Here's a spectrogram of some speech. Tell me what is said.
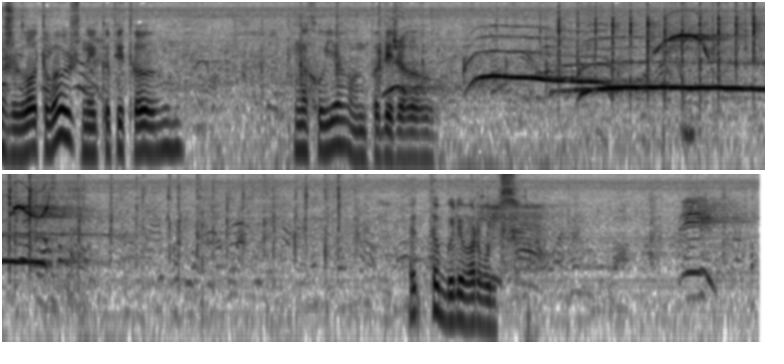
Жил отважный капитан. Нахуя он побежал? Это были Варвульфс.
